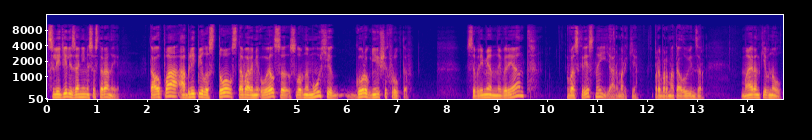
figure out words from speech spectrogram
следили за ними со стороны. Толпа облепила стол с товарами Уэлса, словно мухи, гору гниющих фруктов. «Современный вариант воскресной ярмарки», — пробормотал Уинзор. Майрон кивнул.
